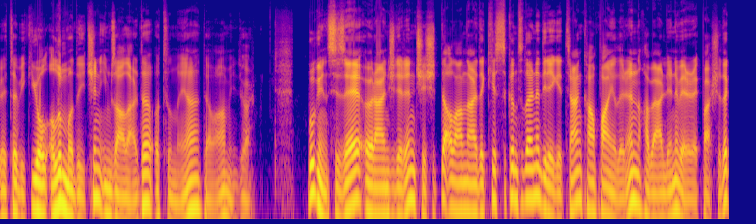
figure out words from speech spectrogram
ve tabii ki yol alınmadığı için imzalar da atılmaya devam ediyor. Bugün size öğrencilerin çeşitli alanlardaki sıkıntılarını dile getiren kampanyaların haberlerini vererek başladık.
